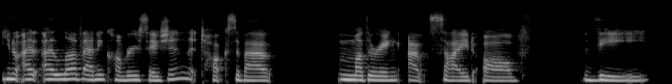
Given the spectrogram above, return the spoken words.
You know, I, I love any conversation that talks about mothering outside of the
